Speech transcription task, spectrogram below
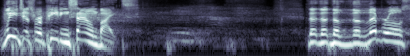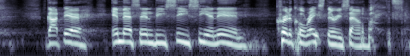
we just repeating sound bites. The, the, the, the liberals got their MSNBC, CNN critical race theory sound bites.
